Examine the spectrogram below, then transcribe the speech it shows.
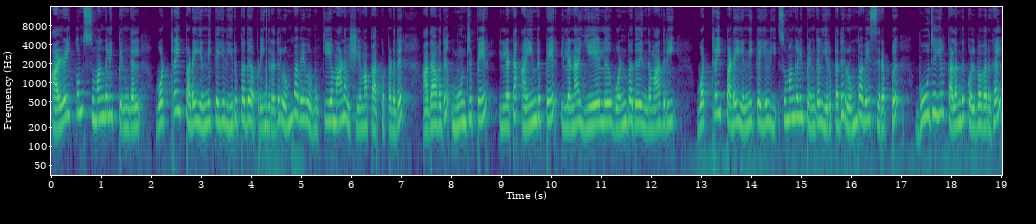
அழைக்கும் சுமங்கலி பெண்கள் ஒற்றைப்படை எண்ணிக்கையில் இருப்பது அப்படிங்கிறது ரொம்பவே ஒரு முக்கியமான விஷயமா பார்க்கப்படுது. அதாவது மூன்று பேர் இல்லட்டா ஐந்து பேர் இல்லைன்னா ஏழு ஒன்பது இந்த மாதிரி ஒற்றைப்படை எண்ணிக்கையில் இ- சுமங்கலி பெண்கள் இருப்பது ரொம்பவே சிறப்பு. பூஜையில் கலந்து கொள்பவர்கள்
